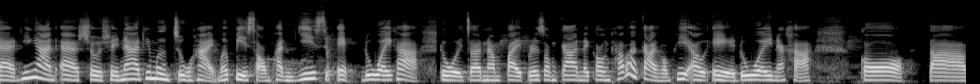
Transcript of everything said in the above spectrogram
ดงที่งาน Air Show China ที่เมืองจูไห่เมื่อปี 2021 ด้วยค่ะ โดยจะนำไปประจำการในกองทัพอากาศของ PLA ด้วยนะคะ ก็ ตาม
